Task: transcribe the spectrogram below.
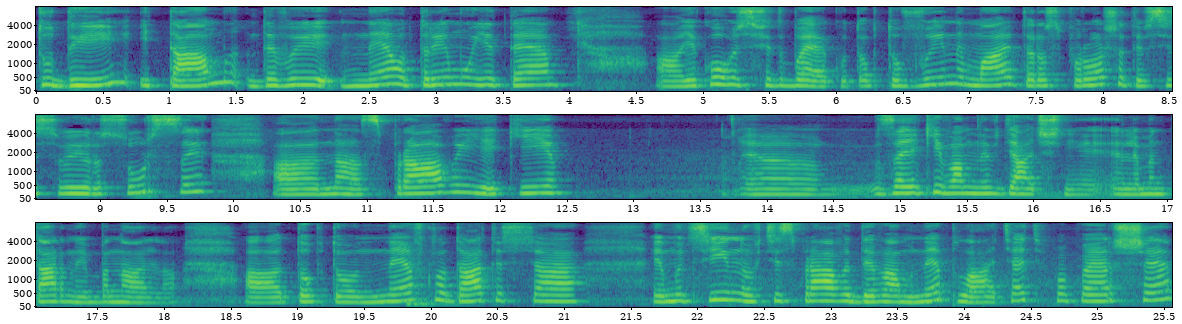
туди і там, де ви не отримуєте якогось фідбеку. Тобто ви не маєте розпорошити всі свої ресурси на справи, які. е, За які вам не вдячні, елементарно і банально. Тобто не вкладатися емоційно в ті справи, де вам не платять, по-перше.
